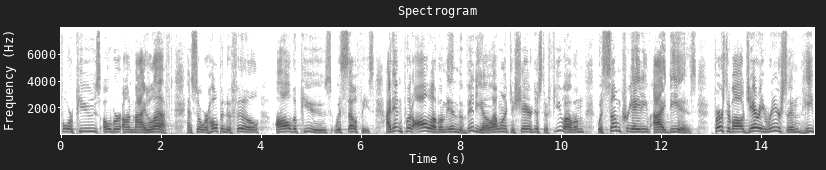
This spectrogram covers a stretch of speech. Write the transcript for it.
four pews over on my left. And so we're hoping to fill all the pews with selfies. I didn't put all of them in the video. I wanted to share just a few of them with some creative ideas. First of all, Jerry Rearson, he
